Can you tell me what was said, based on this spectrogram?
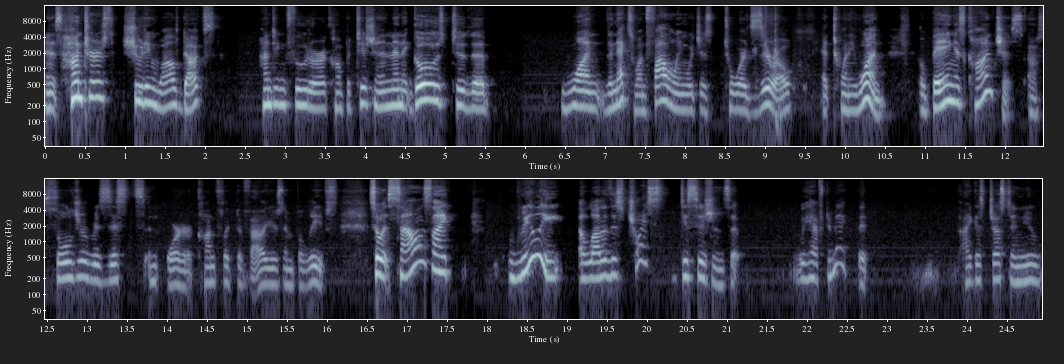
And it's hunters shooting wild ducks, hunting food or a competition. And then it goes to the one, the next one following, which is towards zero at 21. Obeying is conscious. A soldier resists an order, conflict of values and beliefs. So it sounds like really a lot of this choice decisions that we have to make that I guess Justin, you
